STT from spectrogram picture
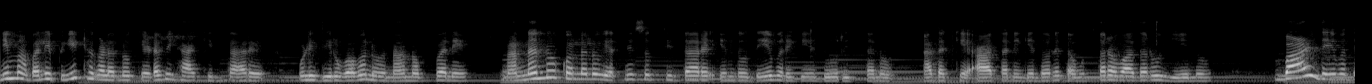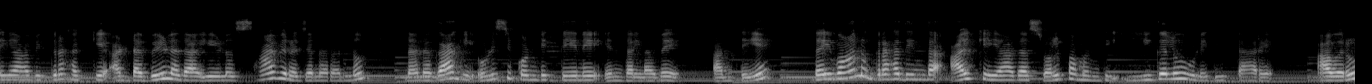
ನಿಮ್ಮ ಬಲಿಪೀಠಗಳನ್ನು ಕೆಡವಿ ಹಾಕಿದ್ದಾರೆ ಉಳಿದಿರುವವನು ನಾನೊಬ್ಬನೇ. ನನ್ನನ್ನು ಕೊಲ್ಲಲು ಯತ್ನಿಸುತ್ತಿದ್ದಾರೆ ಎಂದು ದೇವರಿಗೆ ದೂರಿತ್ತನು ಅದಕ್ಕೆ ಆತನಿಗೆ ದೊರೆತ ಉತ್ತರವಾದರೂ ಏನು? ಬಾಳ್ ದೇವತೆಯ ವಿಗ್ರಹಕ್ಕೆ ಅಡ್ಡ ಬೀಳದ ಏಳು ಸಾವಿರ ಜನರನ್ನು ನನಗಾಗಿ ಉಳಿಸಿಕೊಂಡಿದ್ದೇನೆ ಎಂದಲ್ಲವೇ? ಅಂತೆಯೇ, ದೈವಾನುಗ್ರಹದಿಂದ ಆಯ್ಕೆಯಾದ ಸ್ವಲ್ಪ ಮಂದಿ ಈಗಲೂ ಉಳಿದಿದ್ದಾರೆ. ಅವರು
